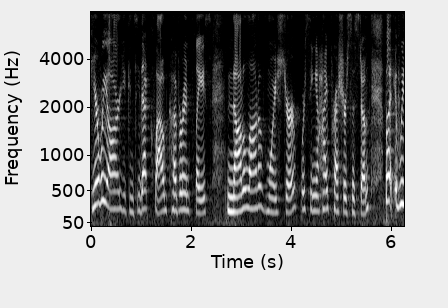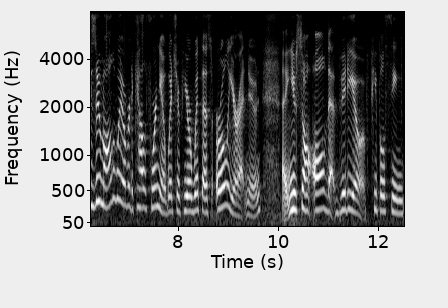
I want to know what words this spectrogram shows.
Here we are, you can see that cloud cover in place, not a lot of moisture. We're seeing a high pressure system. But if we zoom all the way over to California, which if you're with us earlier at noon, uh, you saw all that video of people seeing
